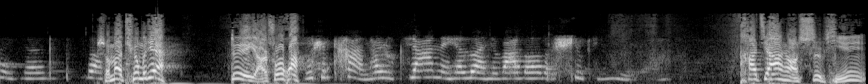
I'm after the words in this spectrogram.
那些乱，什么听不见？对着眼说话。不是看，他是加那些乱七八糟的视频女。他加上视频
